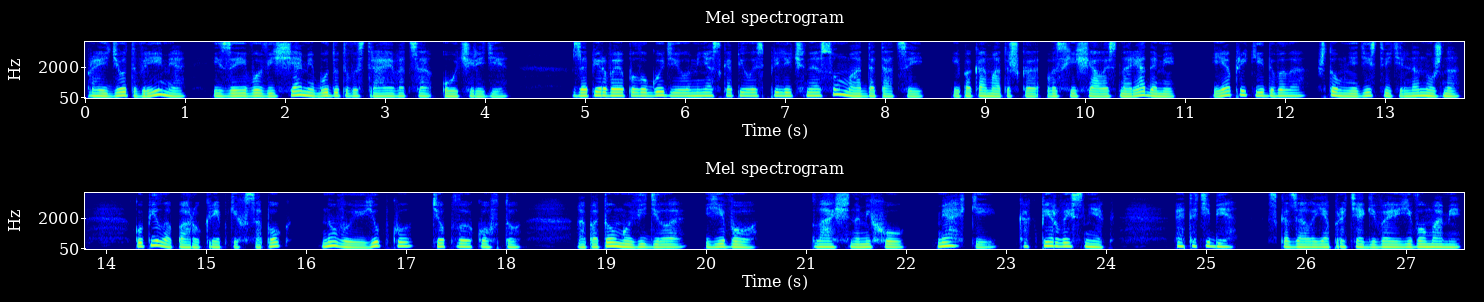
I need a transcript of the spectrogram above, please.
пройдет время, и за его вещами будут выстраиваться очереди. За первое полугодие у меня скопилась приличная сумма от дотаций, и пока матушка восхищалась нарядами, я прикидывала, что мне действительно нужно. Купила пару крепких сапог, новую юбку, теплую кофту, а потом увидела его. Плащ на меху, мягкий, как первый снег. Это тебе сказала я, протягивая его маме.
